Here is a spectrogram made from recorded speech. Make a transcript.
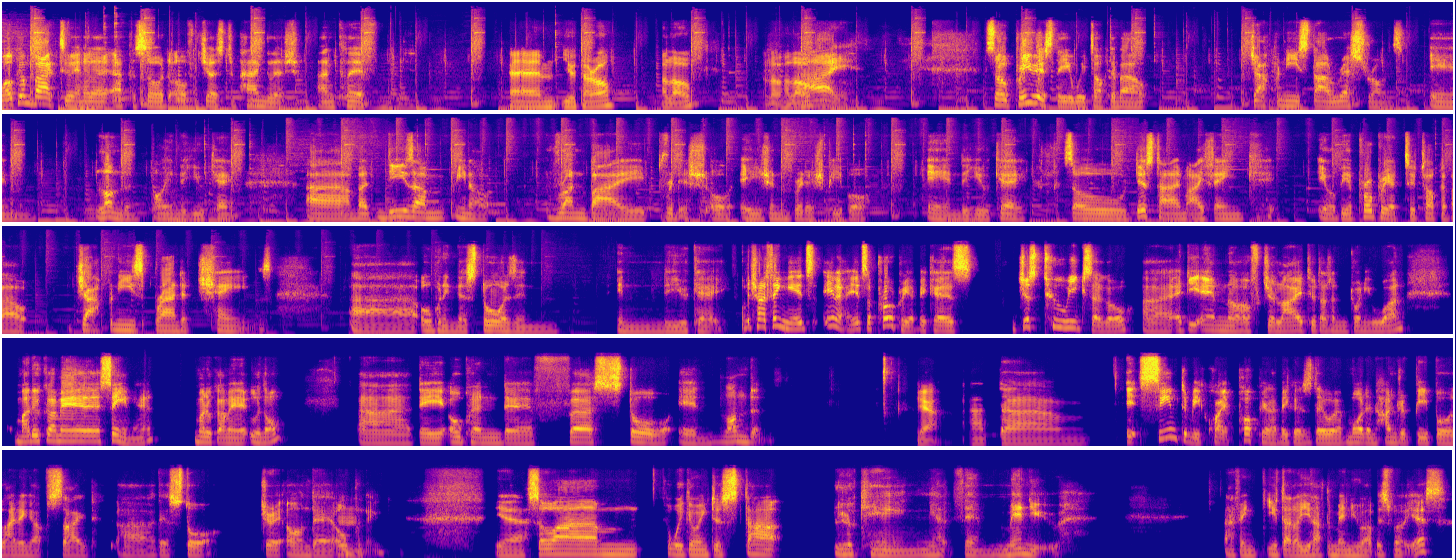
Welcome back to another episode of Just Japanglish. I'm Cliff. And Yutaro. Hello. Hello, hello. Hi. So previously we talked about Japanese style restaurants in London or in the UK. Uh, but these are, you know, run by British or Asian British people in the UK. So this time I think it would be appropriate to talk about Japanese branded chains uh, opening their stores in in the UK, which I think it's you know it's appropriate because just two weeks ago, uh, at the end of July 2021, Marukame Seimen, Marukame Udon, uh, they opened their first store in London. Yeah. And um, it seemed to be quite popular because there were more than 100 people lining up uh, their store during, on their Mm. opening. Yeah. So um, we're going to start looking at their menu. I think Yutaro, you have the menu up as well, yes?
